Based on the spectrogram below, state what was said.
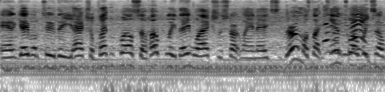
and gave them to the actual button quail. So hopefully they will actually start laying eggs. They're almost like That 10, is 12 nice. weeks old.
